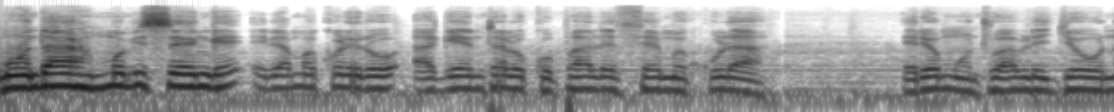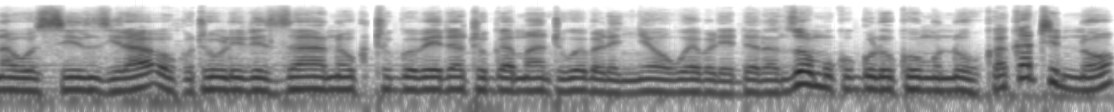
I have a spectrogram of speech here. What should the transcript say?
munda mu bisenge ebyamakolero ag'entalo ku pal fm ekula eri omuntu wa bulijjo wonna wosinzira okutuwuliriza n'okutugoberera tugamba nti webale nnyo webale ddala. Nze omukugu lukungunuku kakati nno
